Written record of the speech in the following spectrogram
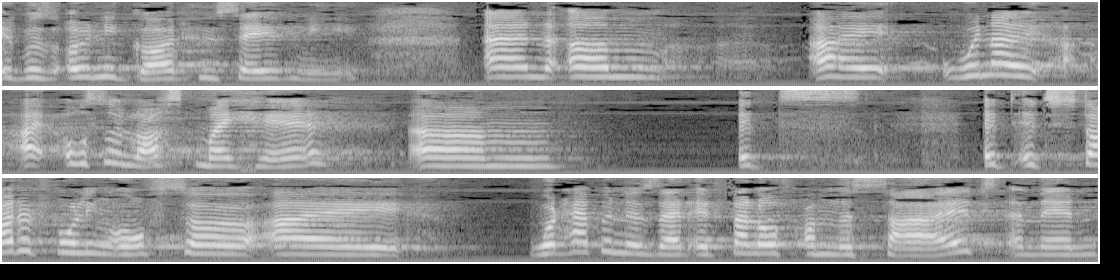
it was only God who saved me. And um, I, when I, I also lost my hair, um, it's, it, it started falling off, so I what happened is that it fell off on the sides, and then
